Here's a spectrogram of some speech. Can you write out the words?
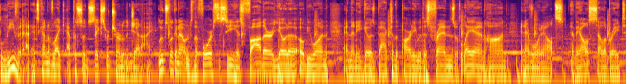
leave it at. It's kind of like episode 6 Return of the Jedi. Luke's looking out into the forest to see his father, Yoda, Obi-Wan, and then he goes back to the party with his friends with Leia and Han and everyone else, and they all celebrate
